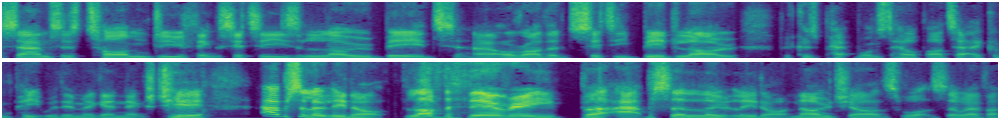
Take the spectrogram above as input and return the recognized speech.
Sam says, Tom, do you think City's low bid, uh, or rather City bid low because Pep wants to help Arteta compete with him again next year? Absolutely not. Love the theory, but absolutely not. No chance whatsoever.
